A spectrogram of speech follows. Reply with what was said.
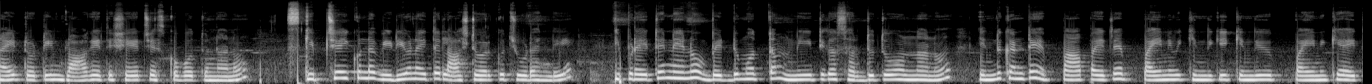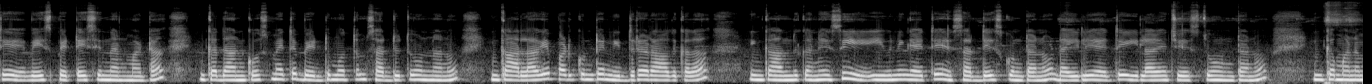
night routine blog అయితే షేర్ చేసుకోబోతున్నాను. స్కిప్ చేయకుండా వీడియోనైతే లాస్ట్ వరకు చూడండి. ఇప్పుడైతే నేను బెడ్ మొత్తం నీట్గా సర్దుతూ ఉన్నాను. ఎందుకంటే పాప అయితే పైనవి కిందికి కింది పైనకి అయితే వేసి పెట్టేసింది అనమాట ఇంకా దానికోసం అయితే బెడ్ మొత్తం సర్దుతూ ఉన్నాను. ఇంకా అలాగే పడుకుంటే నిద్ర రాదు కదా. ఇంకా అందుకనేసి ఈవినింగ్ అయితే సర్దేసుకుంటాను. డైలీ అయితే ఇలానే చేస్తూ ఉంటాను. ఇంకా మనం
